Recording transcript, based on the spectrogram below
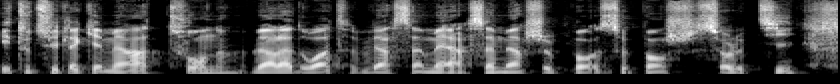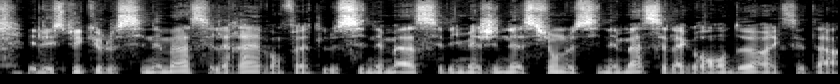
Et tout de suite, la caméra tourne vers la droite, vers sa mère. Sa mère se, pen- se penche sur le petit et lui explique que le cinéma, c'est le rêve, en fait. Le cinéma, c'est l'imagination. Le cinéma, c'est la grandeur, etc.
